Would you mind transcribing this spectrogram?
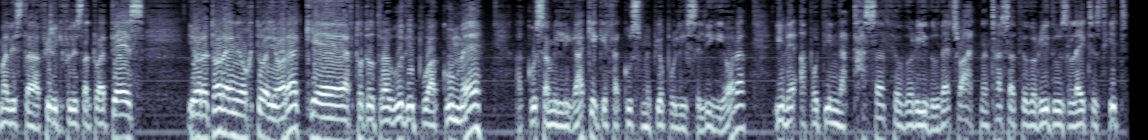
Μάλιστα φίλοι και φίλοι ακροατές Η ώρα τώρα είναι 8 η ώρα και αυτό το τραγούδι που ακούμε Ακούσαμε λιγάκι και θα ακούσουμε πιο πολύ σε λίγη ώρα Είναι από την Νατάσα Θεοδωρίδου That's right, Νατάσα Θεοδωρίδου's latest hit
